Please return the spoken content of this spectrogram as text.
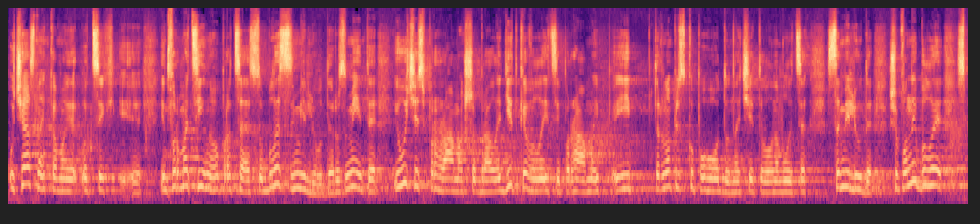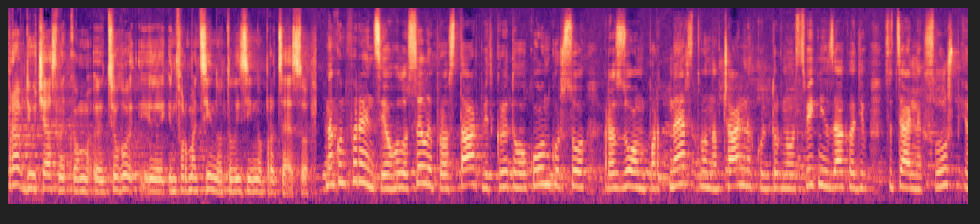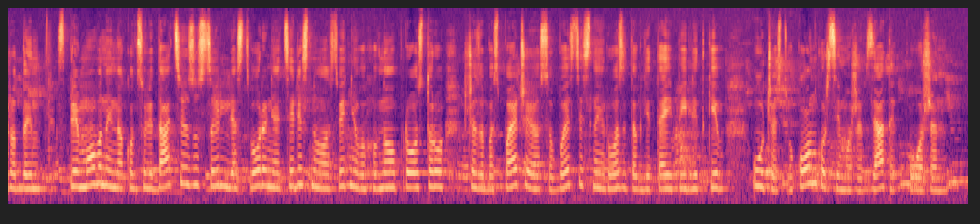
учасниками оцих е, інформаційного процесу були самі люди, розумієте? І участь в програмах, що брали дітки вели ці програми, і тернопільську погоду начитували на вулицях самі люди, щоб вони були справді учасником е, цього е, інформаційного телевізійного процесу. На конференції оголосили про старт відкритого конкурсу разом партнерство навчальних культурно-освітніх закладів, соціальних служб і родин, спрямований на консолідацію зусиль для створення цілісного освітньо-виховного простору, що забезпечує особистісний розвиток дітей і підлітків. Участь у конкурсі може взяти кожен.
